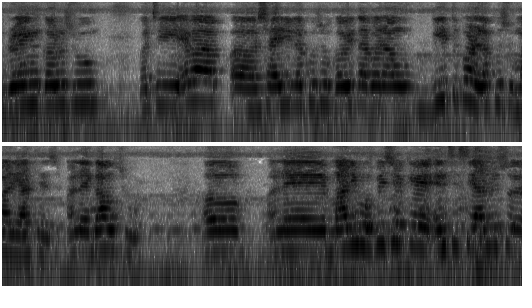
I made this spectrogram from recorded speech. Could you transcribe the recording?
ડ્રોઈંગ કરું છું. પછી એવા શાયરી લખું છું કવિતા બનાવું ગીત પણ લખું છું મારી હાથે જ અને ગાઉં છું. અને મારી હોબી છે કે NCC army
